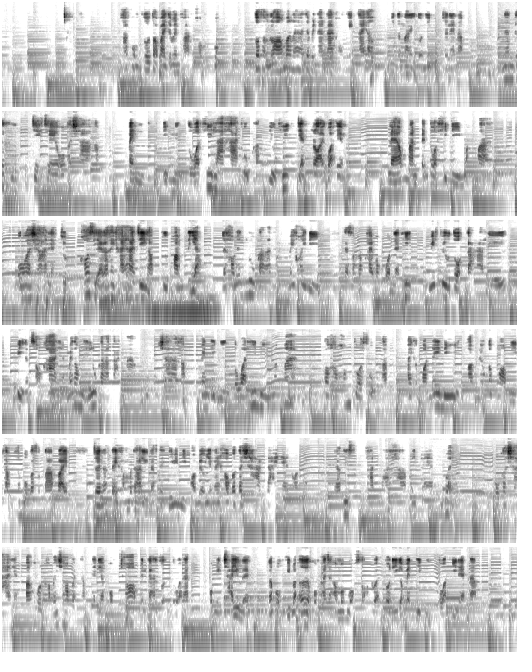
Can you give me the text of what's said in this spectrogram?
ครับผมตัวต่อไปจะเป็นฝั่งของพวกตัวสำรองบ้างนะจะเป็นทางด้านของเอกไกเอ้ามีตำแหนตัวนี้ผมจะแนะนำนั่นก็คือ JJ โอคาชาครับ เป็นอีกหนึ่งตัวที่ราคาถูกครับอยู่ที่ 700 กว่า M แล้วมันเป็นตัวที่ดีมากๆ โอคาชาเนี่ยจุดข้อเสียก็คล้ายๆฮาจิครับคือความเตี้ยและเขาเล่นลูกกลางไม่ค่อยดี แต่สำหรับใครบางคนเนี่ยที่มิดฟิลด์ตัวกลางหรือปีกทั้งสองข้างเนี่ยไม่ต้องเน้นลูกกลางอากาศมากโอชาครับเป็นอีกหนึ่งตัวที่ดีมากๆเพราะเขาคล่องตัวสูงครับไปกับบอลได้ดีความเร็วก็พอมีครับถ้าบวกกับสตาร์ไป เจอนักเตะธรรมดาหรือนักเตะที่ไม่มีความเร็วยังไงเขาก็กระชากได้แน่นอน แล้วที่สำคัญราคาไม่แพงด้วย โอกาชาเนี่ยบางคนเขาไม่ชอบกันครับแต่เนี่ยผมชอบเป็นการส่วนตัวนะ ผมยังใช้อยู่เลย แล้วผมคิดว่าเออผมอาจจะเอามาบวกสองด้วยตัวนี้ก็เป็นอีกหนึ่งตัวที่แนะน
